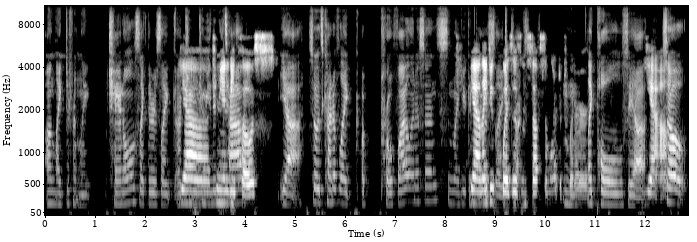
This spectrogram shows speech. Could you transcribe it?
on like different like channels. Like, there's like a yeah, community, community, tab. posts. Yeah. So it's kind of like a profile in a sense. And like, you can Yeah, and they do like, quizzes and stuff similar to Mhm. Twitter. Like polls, yeah. yeah, So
